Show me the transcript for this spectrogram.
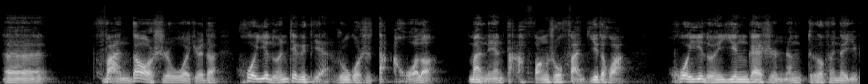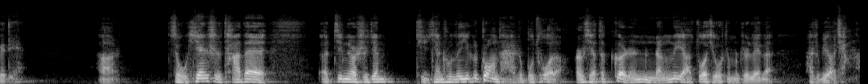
呃，反倒是我觉得霍伊伦这个点，如果是打活了曼联打防守反击的话，霍伊伦应该是能得分的一个点，啊，首先是他在，呃，近段时间体现出的一个状态还是不错的，而且他个人能力啊，做球什么之类的还是比较强的，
